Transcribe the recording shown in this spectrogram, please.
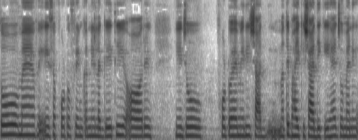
तो मैं ये सब फ़ोटो फ्रेम करने लग गई थी और ये जो फ़ोटो है मेरी शादी मतलब भाई की शादी की है, जो मैंने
